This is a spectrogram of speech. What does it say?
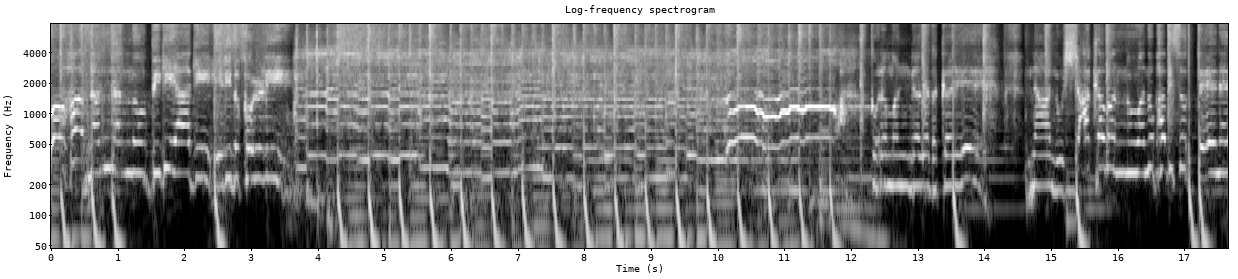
ಓಹ ನನ್ನನ್ನು ಬಿಗಿಯಾಗಿ ಹಿಡಿದುಕೊಳ್ಳಿ. ಕೊರಮಂಗಲದ ಕರೆ, ನಾನು ಶಾಖವನ್ನು ಅನುಭವಿಸುತ್ತೇನೆ.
